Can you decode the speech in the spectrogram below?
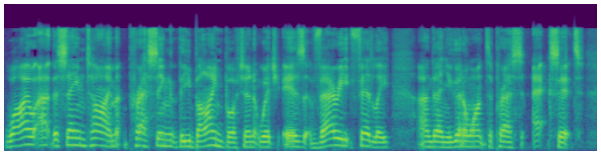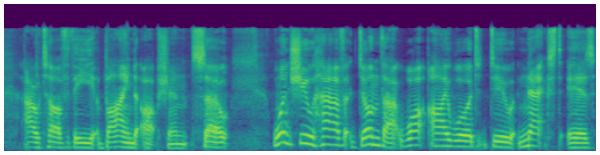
while at the same time pressing the bind button, which is very fiddly, and then you're going to want to press exit out of the bind option. So once you have done that, what I would do next is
